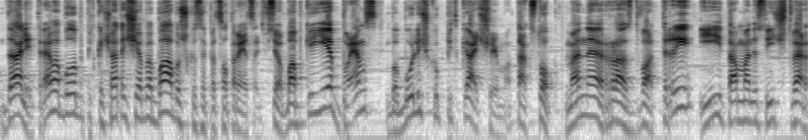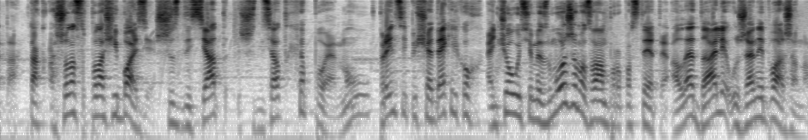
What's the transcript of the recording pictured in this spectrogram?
Далі, треба було б підкачати ще би бабушку за 530. Все, бабки є, бемс, бабулечку підкачуємо. Так, стоп. У мене раз, два, три, і там в мене стоїть четверта. Так, а що у нас по нашій базі? 60 60 хп. Ну, в принципі, ще декількох анчоусів ми зможемо з вами пропустити, але далі уже не бажано.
